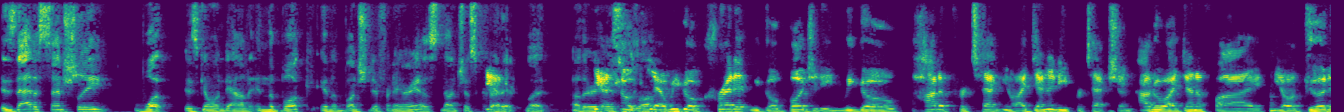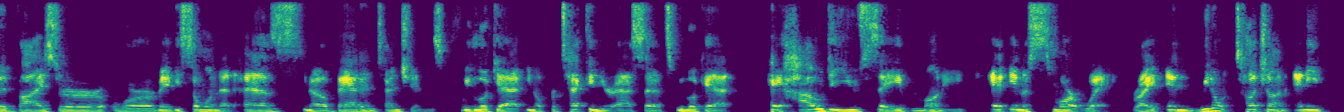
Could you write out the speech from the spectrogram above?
Is that essentially what is going down in the book in a bunch of different areas, not just credit, yeah. but other yeah so well? yeah we go credit we go budgeting we go how to protect you know identity protection. How to identify you know a good advisor or maybe someone that has you know bad intentions. We look at you know protecting your assets. We look at hey how do you save money in a smart way right? And we don't touch on any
